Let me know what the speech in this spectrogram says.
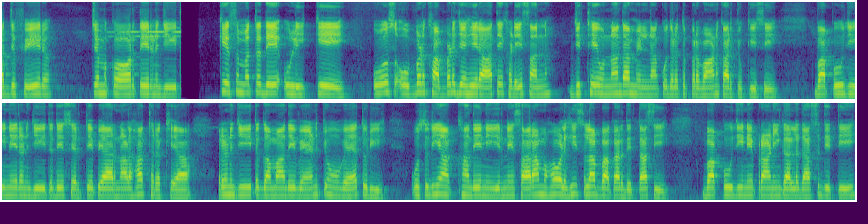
ਅੱਜ ਫੇਰ ਚਮਕੌਰ ਤੇ ਰਣਜੀਤ ਕਿਸਮਤ ਦੇ ਉਲੀਕੇ ਉਸ ਓਬੜ ਖਾਬੜ ਜਿਹੇ ਰਾਹ ਤੇ ਖੜੇ ਸਨ, ਜਿੱਥੇ ਉਹਨਾਂ ਦਾ ਮਿਲਣਾ ਕੁਦਰਤ ਪ੍ਰਵਾਨ ਕਰ ਚੁੱਕੀ ਸੀ। ਬਾਪੂ ਜੀ ਨੇ ਰਣਜੀਤ ਦੇ ਸਿਰ ਤੇ ਪਿਆਰ ਨਾਲ ਹੱਥ ਰੱਖਿਆ ਰਣਜੀਤ ਗਮਾਂ ਦੇ ਵਹਿਣ ਚੋਂ ਵਹਿ ਤੁਰੀ। ਉਸ ਦੀਆਂ ਅੱਖਾਂ ਦੇ ਨੀਰ ਨੇ ਸਾਰਾ ਮਾਹੌਲ ਹੀ ਸਲਾਬਾ ਕਰ ਦਿੱਤਾ ਸੀ। ਬਾਪੂ ਜੀ ਨੇ ਪੁਰਾਣੀ ਗੱਲ ਦੱਸ ਦਿੱਤੀ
